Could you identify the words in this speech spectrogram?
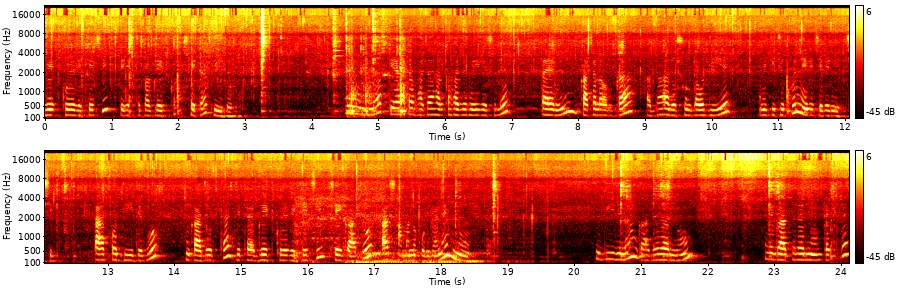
গ্রেট করে রেখেছি পেস্ট বা গ্রেট করে সেটা দিয়ে দেবো। বন্ধুরা, পেঁয়াজটা ভাজা হালকা ভাজা হয়ে গেছিল, তাই আমি কাঁচা লঙ্কা, আদা, রসুনটাও দিয়ে আমি কিছুক্ষণ নেড়ে চেড়ে নিচ্ছি। তারপর দিয়ে দেব গাজরটা যেটা গ্রেট করে রেখেছি, সেই গাজর আর সামান্য পরিমাণে নুন। দিয়ে দিলাম গাজর আর নুন। এবার গাজর আর নুনটাকে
